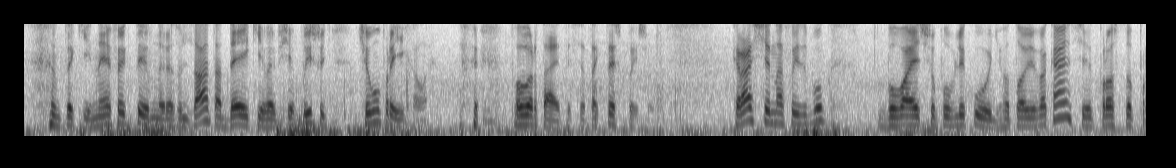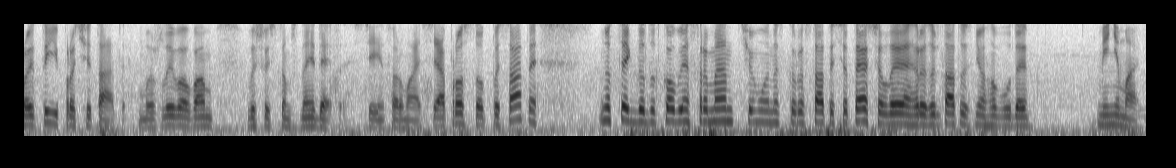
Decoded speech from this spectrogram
Такий неефективний результат, а деякі взагалі пишуть, чому приїхали. Повертайтеся, так теж пишуть. Краще на Facebook буває, що публікують готові вакансії, просто пройти і прочитати. Можливо, вам ви щось там знайдете з цієї інформації, а просто писати. Ну, це як додатковий інструмент, чому не скористатися теж, але результату з нього буде мінімально.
